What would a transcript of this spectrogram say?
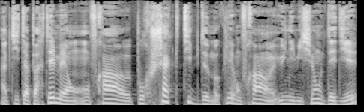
un petit aparté, mais on, on fera euh, pour chaque type de mots-clés, on fera une émission dédiée.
